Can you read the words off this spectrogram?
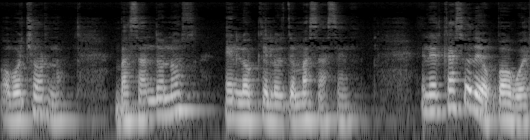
o bochorno, basándonos en lo que los demás hacen. En el caso de Opower,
